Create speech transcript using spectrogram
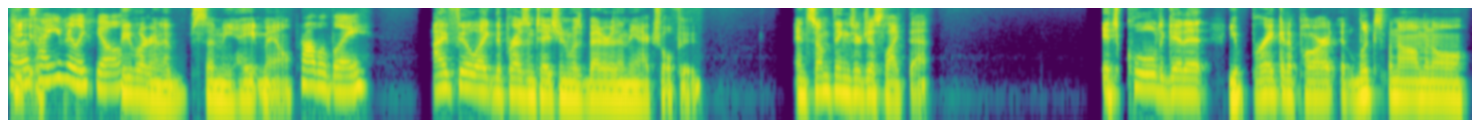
Tell Pe- us how you really feel. people are gonna send me hate mail. Probably. I feel like the presentation was better than the actual food, and some things are just like that. It's cool to get it. You break it apart. It looks phenomenal.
